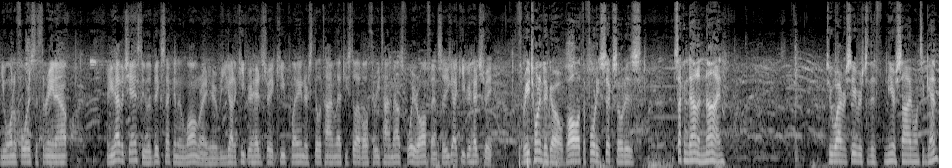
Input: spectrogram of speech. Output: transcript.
You want to force a three and out. And you have a chance to, a big second and long right here, but you got to keep your head straight, keep playing. There's still time left. You still have all three timeouts for your offense, so you got to keep your head straight. 3.20 to go. Ball at the 46, so it is second down and nine. Two wide receivers to the near side once again.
